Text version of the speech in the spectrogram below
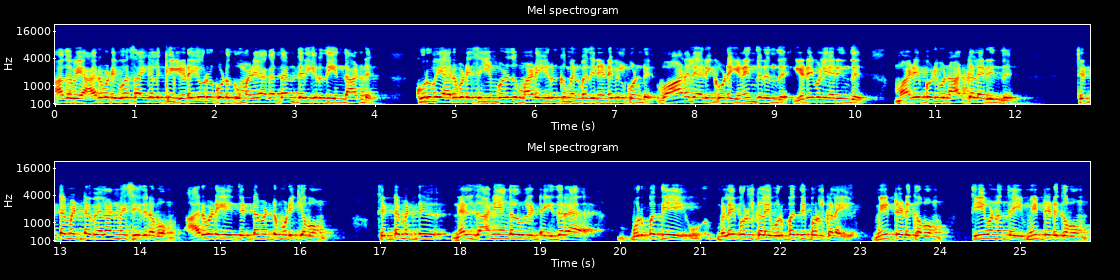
ஆகவே அறுவடை விவசாயிகளுக்கு இடையூறு கொடுக்கும் மழையாகத்தான் தெரிகிறது இந்த ஆண்டு. குருவை அறுவடை செய்யும் பொழுது மழை இருக்கும் என்பதை நினைவில் கொண்டு வானிலை அறிக்கையோடு இணைந்திருந்து இடைவெளி அறிந்து மழை பொழிவு நாட்கள் அறிந்து திட்டமிட்ட வேளாண்மை செய்திடவும் அறுவடையை திட்டமிட்டு முடிக்கவும் திட்டமிட்டு நெல் தானியங்கள் உள்ளிட்ட இதர உற்பத்தியை விளைபொருட்களை உற்பத்தி பொருட்களை மீட்டெடுக்கவும் தீவனத்தை மீட்டெடுக்கவும்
